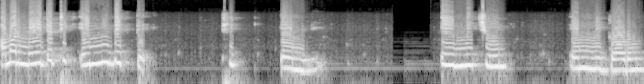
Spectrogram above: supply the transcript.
আমার মেয়েটা ঠিক এমনি দেখতে, ঠিক এমনি। এমনি চুল, এমনি গরম।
